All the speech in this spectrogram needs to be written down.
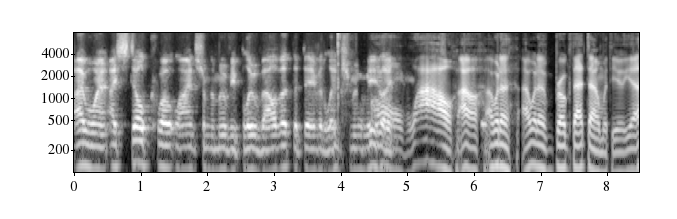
I went. I still quote lines from the movie Blue Velvet, the David Lynch movie. Like oh wow oh, i would have i would have broke that down with you yeah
